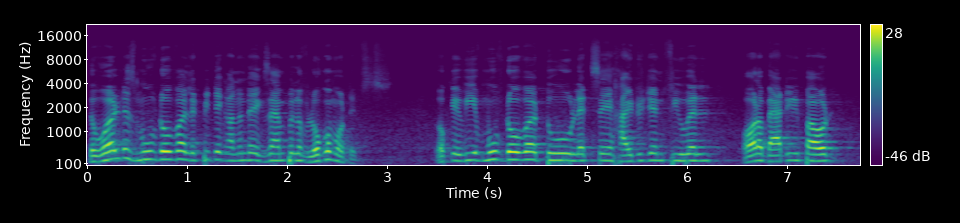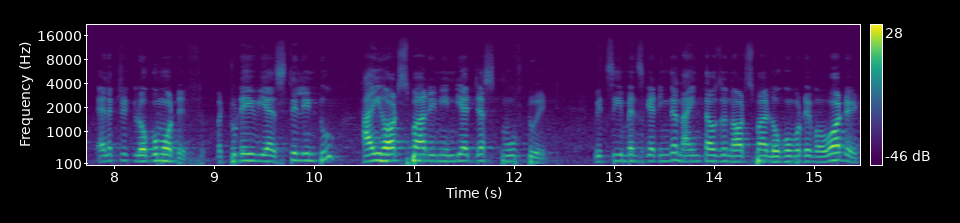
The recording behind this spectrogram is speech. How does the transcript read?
The world has moved over, let me take another example of locomotives. Okay, we have moved over to, let's say, hydrogen fuel or a battery powered electric locomotive. But today we are still into high horsepower in India, just moved to it, with Siemens getting the 9,000 horsepower locomotive awarded.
